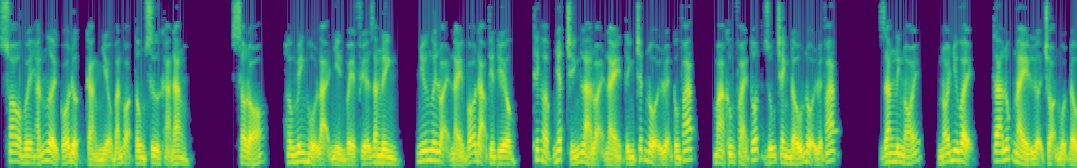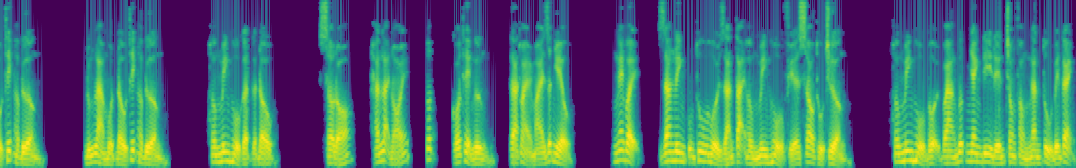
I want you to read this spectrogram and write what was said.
so với hắn người có được càng nhiều bắn gọn tông sư khả năng sau đó, hồng minh hổ lại nhìn về phía giang linh như ngươi loại này võ đạo thiên tiêu, thích hợp nhất chính là loại này tính chất nội luyện công pháp, mà không phải tốt dũng tranh đấu nội luyện pháp. Giang linh nói nói như vậy, ta lúc này lựa chọn một đầu thích hợp đường. Đúng là một đầu thích hợp đường. Hồng minh hổ gật gật đầu. Sau đó, hắn lại nói, tốt, có thể ngừng, ta thoải mái rất nhiều. Ngay vậy, giang linh cũng thu hồi dán tại hồng minh hổ phía sau thủ trưởng. Hồng minh hổ vội vàng bước nhanh đi đến trong phòng ngăn tủ bên cạnh,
